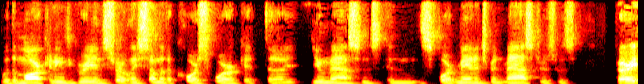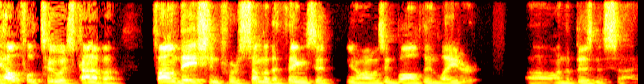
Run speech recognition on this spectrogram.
with a marketing degree and certainly some of the coursework at uh, UMass in, in sport management masters was very helpful too as kind of a foundation for some of the things that you know I was involved in later uh, on the business side.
